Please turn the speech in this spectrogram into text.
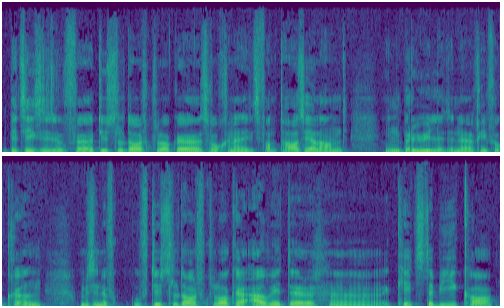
beziehungsweise auf äh, Düsseldorf geflogen, das Wochenende ins Phantasialand in Brühl, in der Nähe von Köln. Und wir sind auf, auf Düsseldorf geflogen, auch wieder äh, Kids dabei gehabt,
